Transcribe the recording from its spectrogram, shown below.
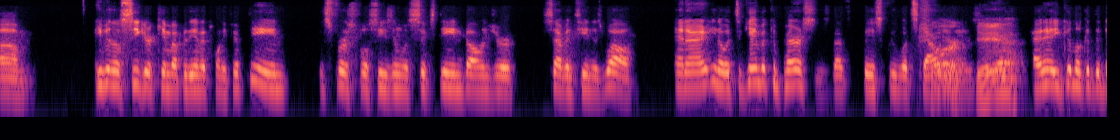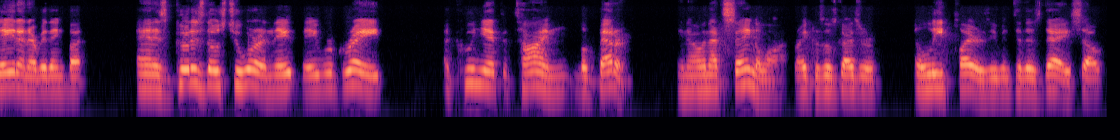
Um, even though Seager came up at the end of 2015, his first full season was 16, Bellinger 17 as well. And I, you know, it's a game of comparisons. That's basically what scouting sure. is. Yeah. I know you could look at the data and everything, but and as good as those two were, and they they were great, Acuna at the time looked better, you know, and that's saying a lot, right? Because those guys are elite players even to this day. So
